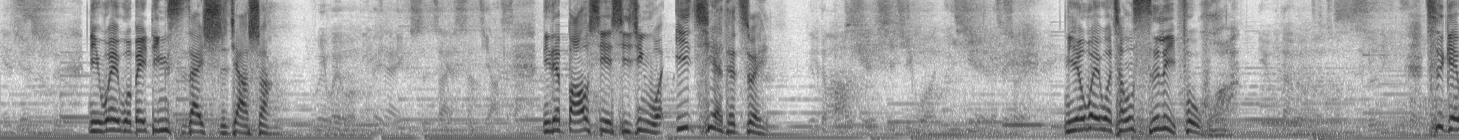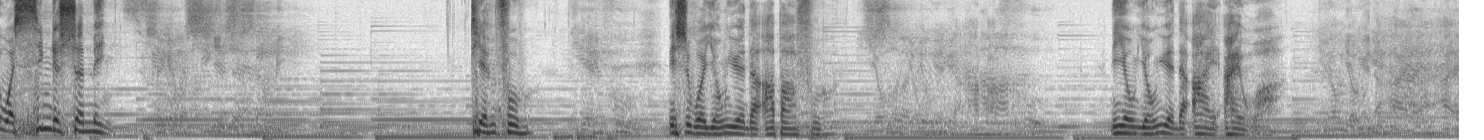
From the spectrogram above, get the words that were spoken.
耶稣，你为我被钉死在石架上，你的宝血洗净我一切的罪，你的宝血洗净我一切的罪，你要为我从死里复活，赐给我新的生命，赐给我新的生命，天父。你是我永远的阿爸父，你是我永远的阿爸父。你用永远的爱爱我，你用永远的爱爱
